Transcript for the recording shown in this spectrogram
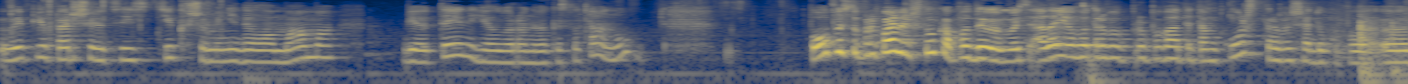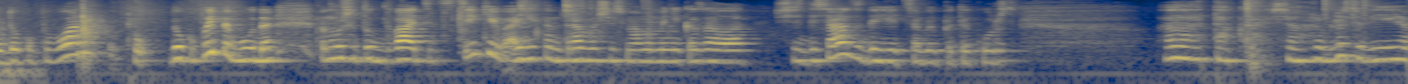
вип'ю перший оцей стік, що мені дала мама. Біотин, гіалуронова кислота. Ну, по опису прикольна штука, подивимось, але його треба пропивати там курс, треба ще докупувати, докупувати, докупити буде, тому що тут 20 стіків, а їх там треба щось, мама мені казала, 60, здається, випити курс. Е, так, все, роблю собі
